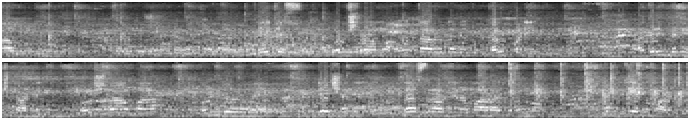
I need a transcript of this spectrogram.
ಆ ತೇಜಸ್ಸು. ಪರಶುರಾಮ ಅವತಾರದ ಒಂದು ಕಲ್ಪನೆ ಅದರಿಂದಲೇ ಸ್ಟಾರ್ಟ್ ಆಗಿದೆ. ಪರಶುರಾಮ ಒಂದು ಉದ್ದೇಶನೇ ಸಹಸ್ರಾರ್ಜುನ ಮಹಾರಾಜರು ಮುಕ್ತಿಯನ್ನು ಮಾಡೋದು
